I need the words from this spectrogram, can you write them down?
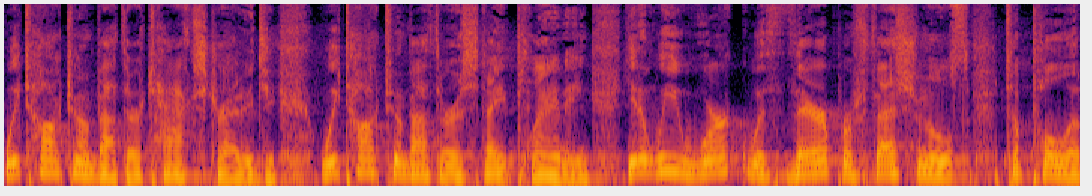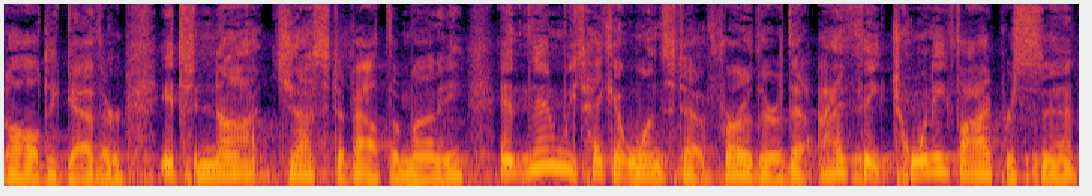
we talk to them about their tax strategy. We talk to them about their estate planning. You know, we work with their professionals to pull it all together. It's not just about the money. And then we take it one step further that I think 25%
